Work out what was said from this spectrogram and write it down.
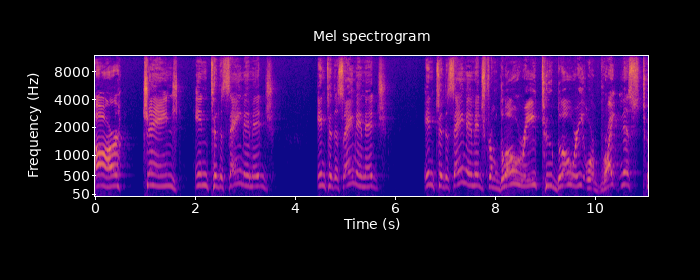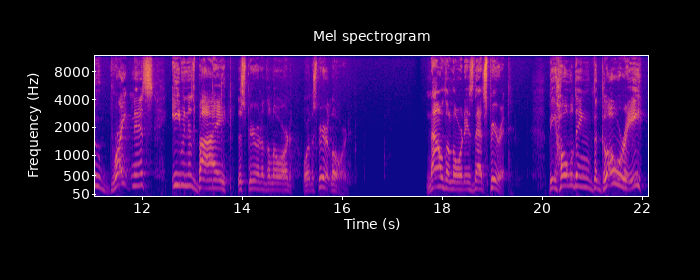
are changed into the same image into the same image into the same image from glory to glory or brightness to brightness even as by the Spirit of the Lord or the Spirit Lord. Now the Lord is that Spirit beholding the glory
